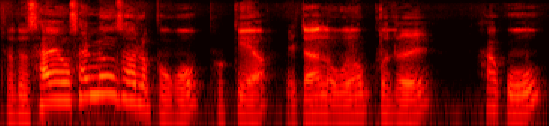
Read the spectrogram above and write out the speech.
저도 사용 설명서를 보고 볼게요. 일단 온오프를 하고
